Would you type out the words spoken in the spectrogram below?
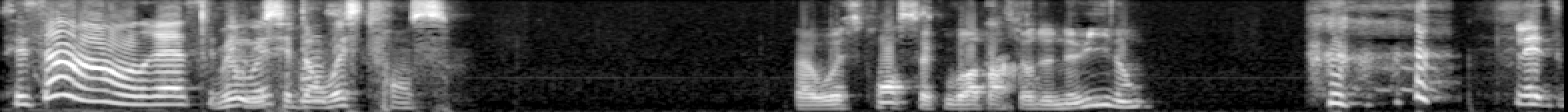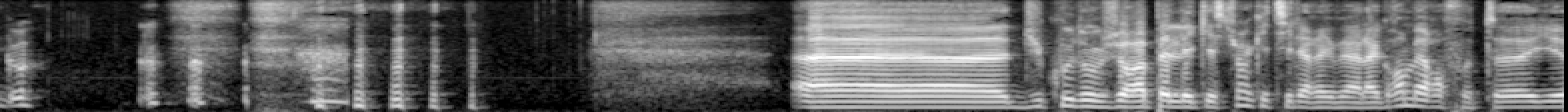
C'est ça, hein, Andreas Oui, oui, c'est dans France Ouest France. Bah, Ouest France, ça couvre à partir de Neuilly, non? Let's go. Euh, du coup, donc je rappelle les questions. Qu'est-il arrivé à la grand-mère en fauteuil?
